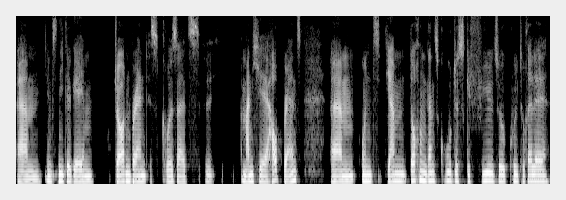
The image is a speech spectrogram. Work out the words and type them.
ähm, im Sneaker-Game. Jordan Brand ist größer als äh, manche Hauptbrands. Ähm, und die haben doch ein ganz gutes Gefühl, so kulturelle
